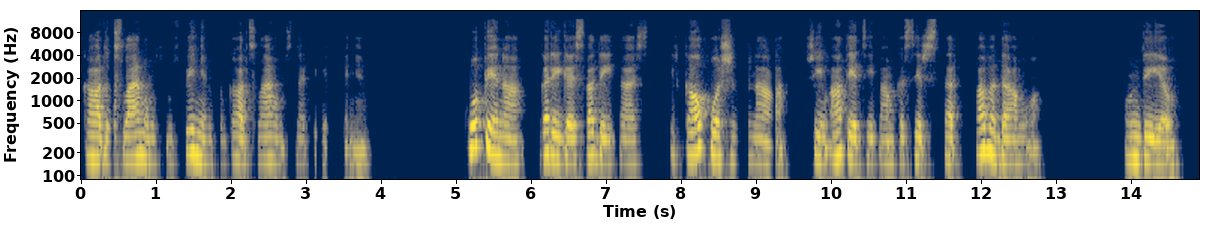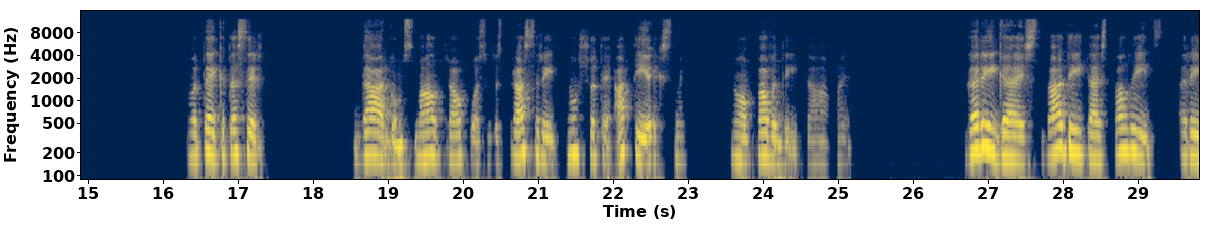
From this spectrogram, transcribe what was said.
kādus lēmumus mums pieņemt un kādus lēmumus nepieņemt. Kopienā garīgais vadītājs ir kalpošanā šīm attiecībām, kas ir starp pavadāmo un Dievu. Var teikt, ka tas ir dārgums, māla traukos, un tas prasa arī nu, šo attieksmi no pavadītāja. Garīgais vadītājs palīdz arī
